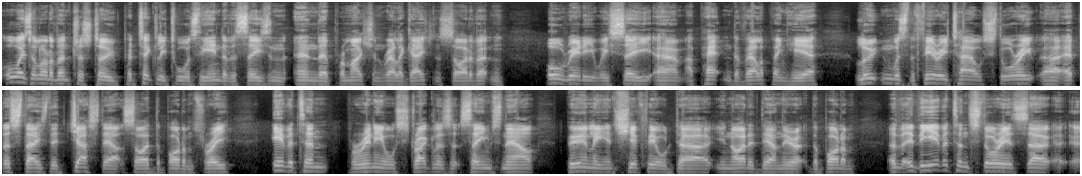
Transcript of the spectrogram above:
always a lot of interest too, particularly towards the end of the season in the promotion relegation side of it, and already we see um, a pattern developing here. Luton was the fairy tale story. Uh, at this stage, they're just outside the bottom three. Everton, perennial strugglers, it seems now. Burnley and Sheffield uh, United down there at the bottom. Uh, the, the, Everton story is uh, uh,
